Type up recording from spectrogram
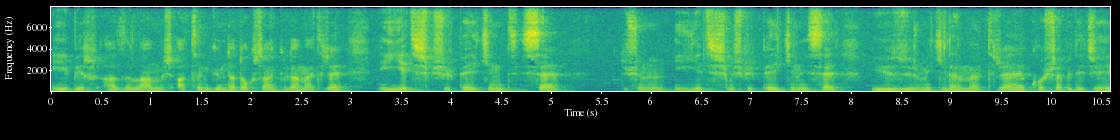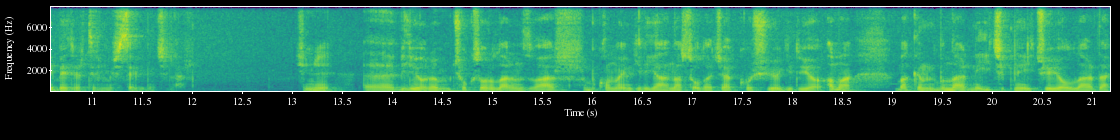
iyi bir hazırlanmış atın günde 90 kilometre, iyi yetişmiş bir peykin ise düşünün iyi yetişmiş bir peykin ise 120 kilometre koşabileceği belirtilmiş sevgiliciler. Şimdi Ee, biliyorum çok sorularınız var. Bu konuyla ilgili ya nasıl olacak koşuyor gidiyor. Ama bakın bunlar ne içip ne içiyor yollarda.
